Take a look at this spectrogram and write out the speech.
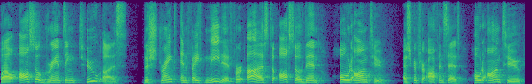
while also granting to us the strength and faith needed for us to also then hold on to, as Scripture often says, hold on to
